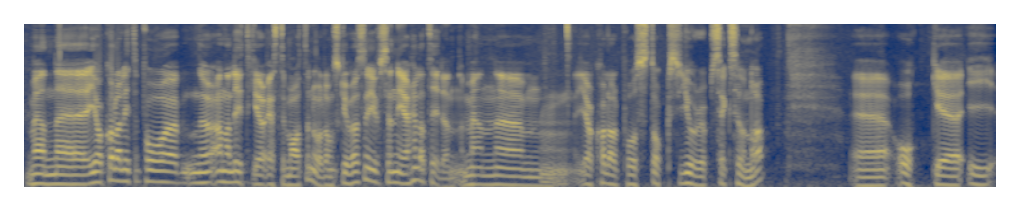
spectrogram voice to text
Men uh, jag kollar lite på nu, analytikerestimaten då. De skruvar sig sig ner hela tiden. Men uh, jag kollar på Stocks Europe 600. och i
